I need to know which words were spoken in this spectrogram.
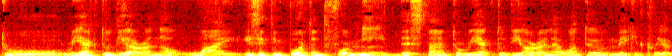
to react to Diarra. Now, why is it important for me this time to react to Diarra? And I want to make it clear.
